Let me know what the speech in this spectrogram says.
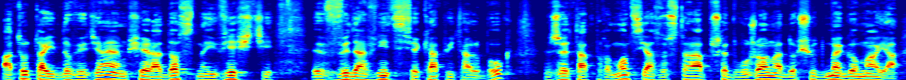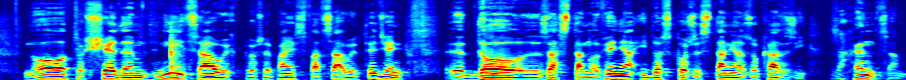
A tutaj dowiedziałem się radosnej wieści w wydawnictwie Capital Book, że ta promocja została przedłużona do 7 maja. No to 7 dni całych, proszę Państwa, cały tydzień y, do zastanowienia i do skorzystania z okazji. Zachęcam.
